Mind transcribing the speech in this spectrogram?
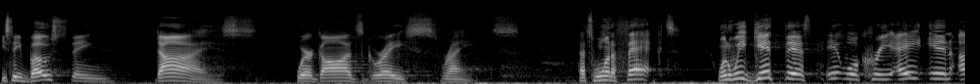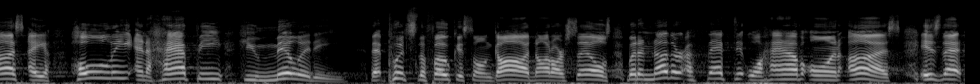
You see, boasting dies where God's grace reigns. That's one effect. When we get this, it will create in us a holy and happy humility that puts the focus on God, not ourselves. But another effect it will have on us is that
